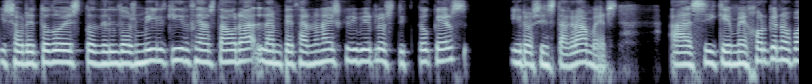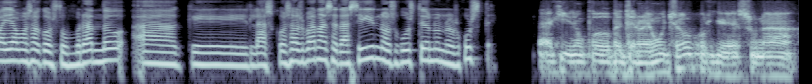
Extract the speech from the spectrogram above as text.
y sobre todo esto del 2015 hasta ahora la empezarán a escribir los TikTokers y los Instagramers. Así que mejor que nos vayamos acostumbrando a que las cosas van a ser así, nos guste o no nos guste. Aquí no puedo meterme mucho porque es una,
